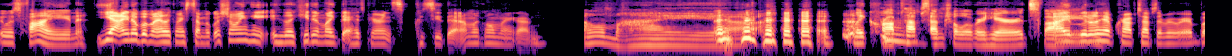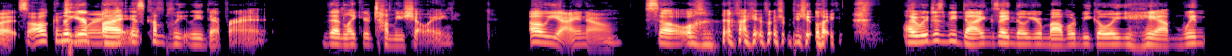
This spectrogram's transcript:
It was fine. Yeah, I know, but my like, my stomach was showing. He he, like, he didn't like that his parents could see that. I'm like, "Oh my god." Oh my. Like crop top central over here, it's fine. I literally have crop tops everywhere, but so I'll But continue your wearing butt is completely different than, like, your tummy showing. Oh, yeah, I know. So, I would be like I would just be dying because I know your mom would be going ham. When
